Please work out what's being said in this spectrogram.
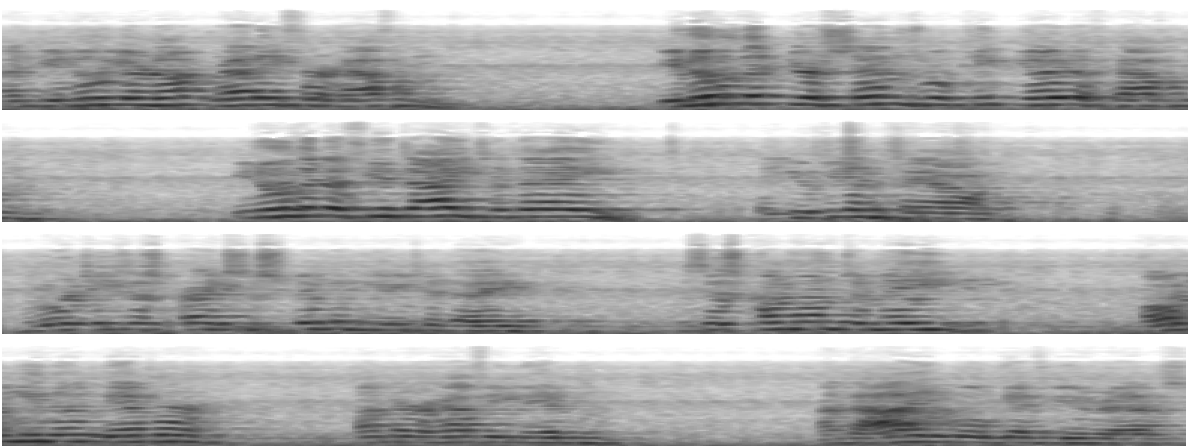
and you know you're not ready for heaven. You know that your sins will keep you out of heaven. You know that if you die today, that you'll be in hell. The Lord Jesus Christ is speaking to you today. He says, Come unto me, all ye that labour and are heavy laden, and I will give you rest.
